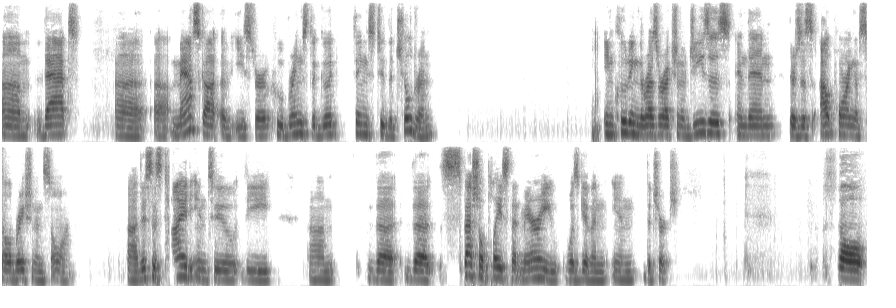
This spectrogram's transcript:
um, that uh, uh, mascot of Easter who brings the good things to the children, including the resurrection of Jesus, and then there's this outpouring of celebration and so on. Uh, this is tied into the um, the the special place that Mary was given in the church. So,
